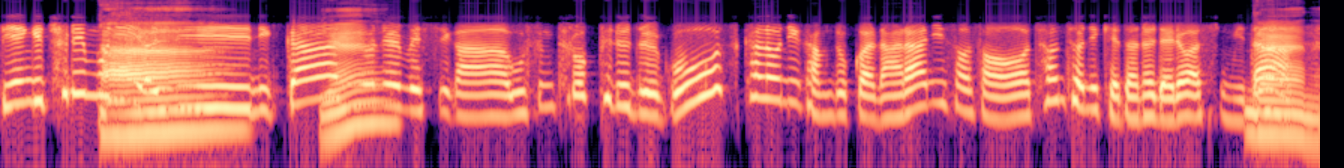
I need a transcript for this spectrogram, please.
비행기 출입문이 아, 열리니까 예. 리오넬 메시가 우승 트로피를 들고 스칼로니 감독과 나란히 서서 천천히 계단을 내려왔습니다. 네, 네.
